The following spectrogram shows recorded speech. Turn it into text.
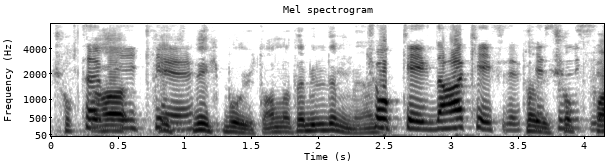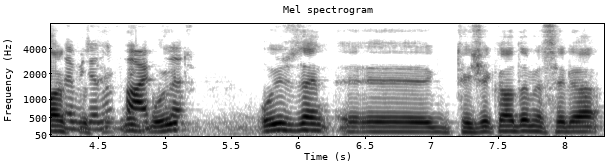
çok Tabii daha ki. teknik boyut. Anlatabildim mi? Yani Çok keyif, daha keyiflidir. Tabii Kesinlikle çok farklı tabii canım teknik farklı. boyut. O yüzden e, TCK'da mesela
